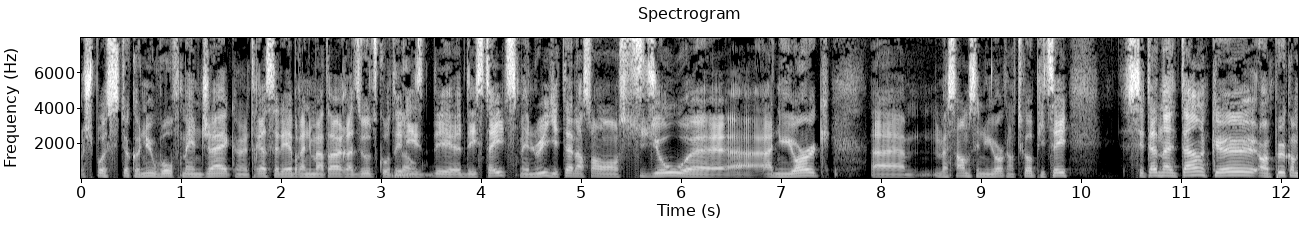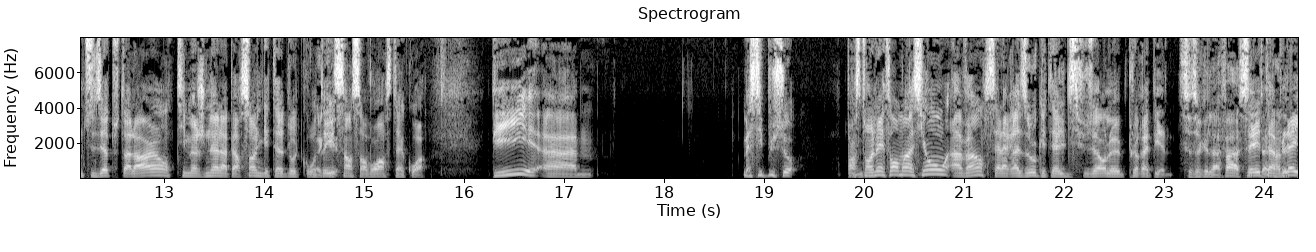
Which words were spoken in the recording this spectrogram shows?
je sais pas si t'as connu Wolfman Jack, un très célèbre animateur radio du côté des, des, des States, mais lui, il était dans son studio euh, à à New York, euh, me semble c'est New York en tout cas, puis tu sais. C'était dans le temps que, un peu comme tu disais tout à l'heure, t'imaginais la personne qui était de l'autre côté sans savoir c'était quoi. Puis, euh, mais c'est plus ça. Parce que ton information, avant, c'est la radio qui était le diffuseur le plus rapide. C'est ça que l'affaire. Tu sais, t'appelais,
